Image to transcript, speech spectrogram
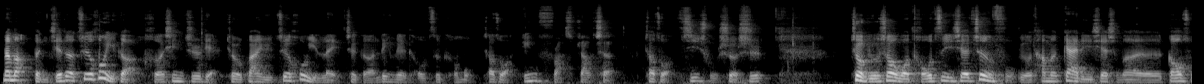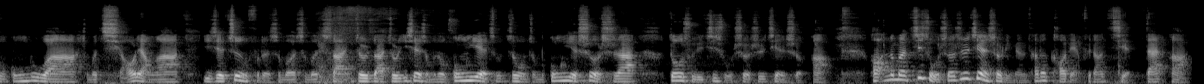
那么本节的最后一个核心知识点就是关于最后一类这个另类投资科目，叫做 infrastructure，叫做基础设施。就比如说我投资一些政府，比如他们盖的一些什么高速公路啊、什么桥梁啊，一些政府的什么什么山，就是啊，就是一些什么的工业这这种什么工业设施啊，都属于基础设施建设啊。好，那么基础设施建设里面它的考点非常简单啊。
